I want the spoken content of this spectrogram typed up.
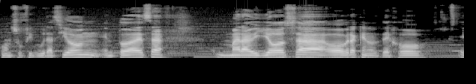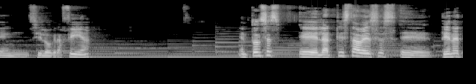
con su figuración en toda esa maravillosa obra que nos dejó en silografía. Entonces, eh, el artista a veces eh, tiene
